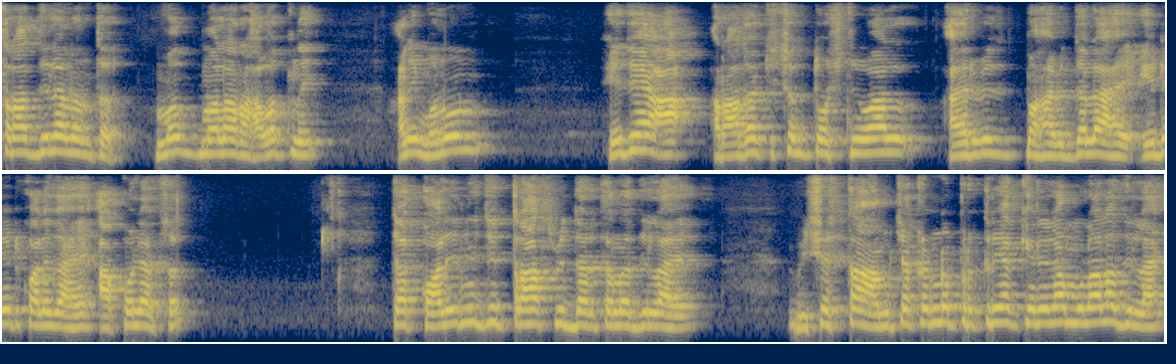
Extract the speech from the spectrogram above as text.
त्रास दिल्यानंतर मग मला राहत नाही. आणि म्हणून हे जे आ राधाकिशन तोष्णीवाल आयुर्वेद महाविद्यालय आहे एडेड कॉलेज आहे अकोल्याचं त्या कॉलेजने जे त्रास विद्यार्थ्यांना दिला आहे विशेषतः आमच्याकडनं प्रक्रिया केलेल्या मुलाला दिला आहे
